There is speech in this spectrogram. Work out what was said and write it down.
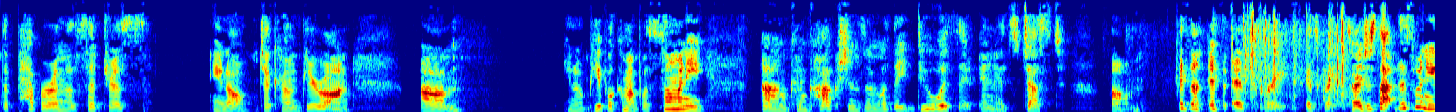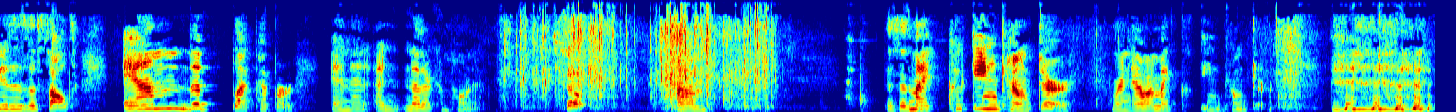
the pepper and the citrus, you know, to come through on. Um, you know, people come up with so many um, concoctions and what they do with it, and it's just, um, it's, a, it's, it's great. It's great. So I just thought this one uses the salt and the black pepper and then another component. So, um, this is my cooking counter. We're now on my cooking counter.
